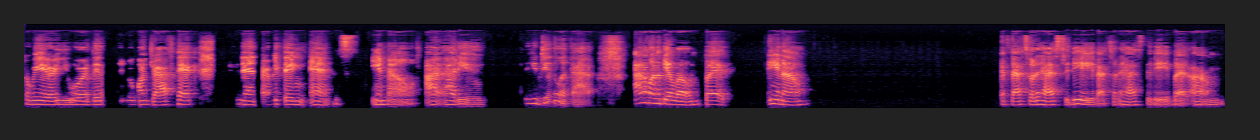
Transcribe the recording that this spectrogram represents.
career. You were the number one draft pick, and then everything ends. You know, I, how do you how do you deal with that? I don't want to be alone, but you know, if that's what it has to be, that's what it has to be. But um,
